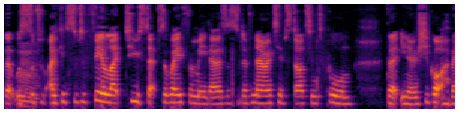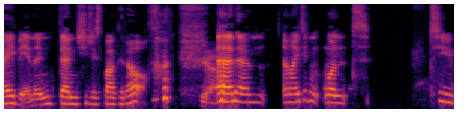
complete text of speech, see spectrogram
That was mm. sort of I could sort of feel like two steps away from me. There was a sort of narrative starting to form that you know she got her baby and then then she just buggered off. yeah. And um and I didn't want to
